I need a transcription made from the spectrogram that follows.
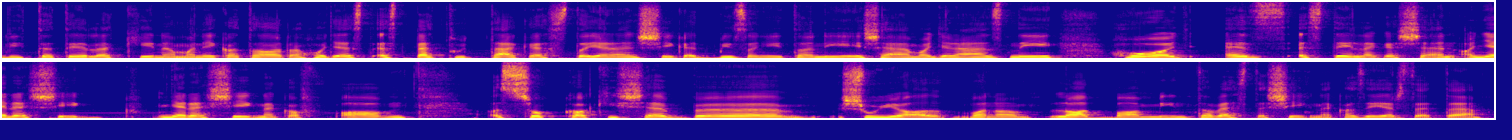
vitte tényleg Kénemanékat arra, hogy ezt, ezt be tudták ezt a jelenséget bizonyítani és elmagyarázni, hogy ez, ez ténylegesen a nyereség, nyerességnek a, a, a sokkal kisebb ö, súlyjal van a latban, mint a veszteségnek az érzete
